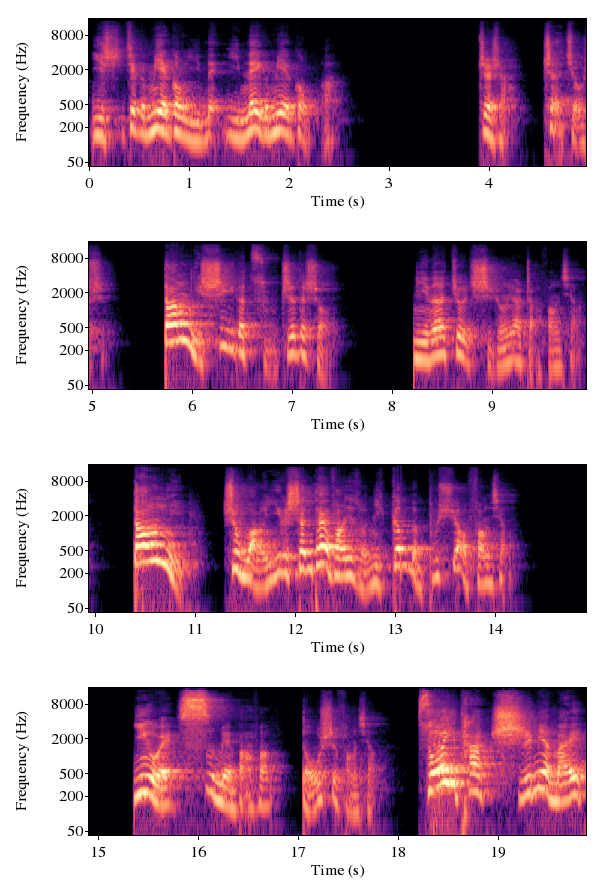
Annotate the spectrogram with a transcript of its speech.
以这个灭共，以那以那个灭共啊，这啥？这就是，当你是一个组织的时候。你呢，就始终要找方向。当你是往一个生态方向走，你根本不需要方向，因为四面八方都是方向。所以他十面埋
